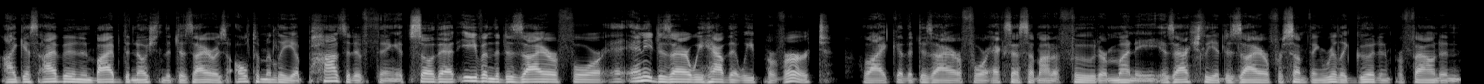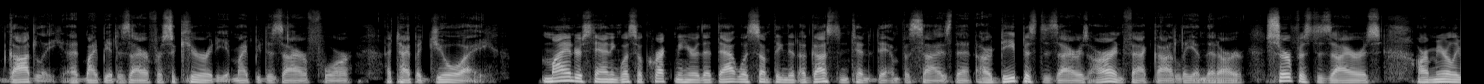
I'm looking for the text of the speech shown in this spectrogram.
I guess I've been imbibed the notion that desire is ultimately a positive thing. It's so that even the desire for any desire we have that we pervert, like the desire for excess amount of food or money, is actually a desire for something really good and profound and godly. It might be a desire for security. It might be desire for a type of joy. My understanding was, so correct me here, that that was something that Augustine tended to emphasize that our deepest desires are in fact godly and that our surface desires are merely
